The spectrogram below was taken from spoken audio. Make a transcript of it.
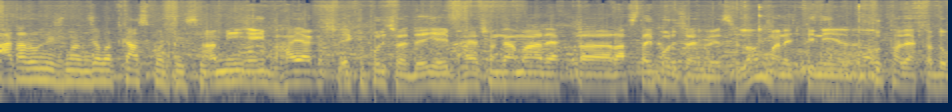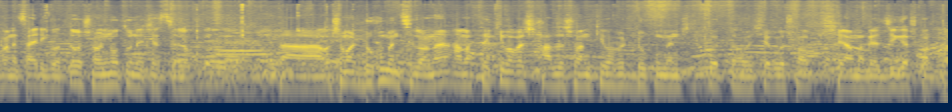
আঠারো উনিশ মাস যাবৎ কাজ করতেছি। আমি এই ভাই একটু পরিচয় দেই। এই ভাইয়ের সঙ্গে আমার একটা রাস্তায় পরিচয় হয়েছিল। মানে তিনি ফুটপাতে একটা দোকানে চাকরি করতে ওই সময় নতুন এসেছিল। তা ওই সময় ডকুমেন্ট ছিল না। আমার থেকে কীভাবে সাজেশন কীভাবে ডকুমেন্ট করতে হবে সেগুলো সব সে আমাকে জিজ্ঞেস করতো।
